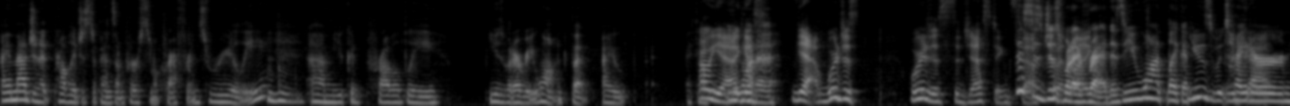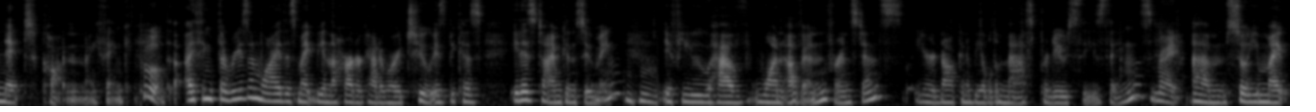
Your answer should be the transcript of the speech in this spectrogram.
I imagine it probably just depends on personal preference, really. Mm-hmm. Um, you could probably use whatever you want, but I, I think Oh yeah, I guess. wanna- Yeah, we're just we're just suggesting. This stuff, is just what I read. Is you want like a Use tighter knit cotton? I think. Cool. I think the reason why this might be in the harder category too is because it is time consuming. Mm-hmm. If you have one oven, for instance, you're not going to be able to mass produce these things. Right. Um, so you might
